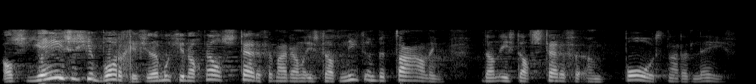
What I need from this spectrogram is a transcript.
als Jezus je borg is, dan moet je nog wel sterven, maar dan is dat niet een betaling. Dan is dat sterven een poort naar het leven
